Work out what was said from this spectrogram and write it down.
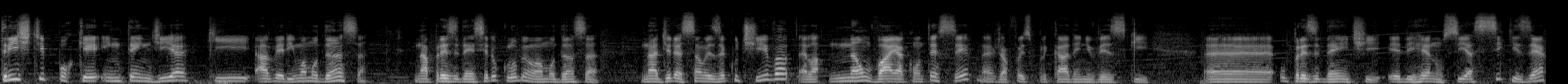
triste porque entendia que haveria uma mudança na presidência do clube, uma mudança na direção executiva. Ela não vai acontecer, né? já foi explicado em vezes que é, o presidente ele renuncia se quiser,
